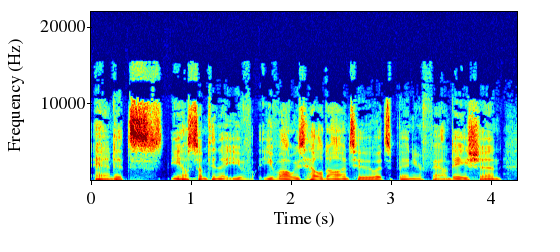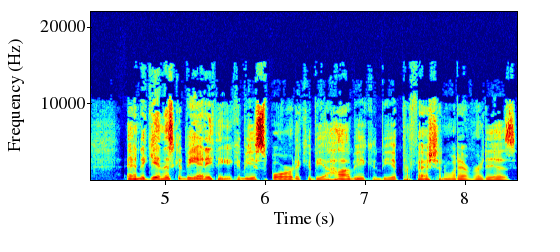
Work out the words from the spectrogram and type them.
and it's you know something that you've you've always held on to. It's been your foundation. And again, this could be anything. It could be a sport. It could be a hobby. It could be a profession. Whatever it is.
